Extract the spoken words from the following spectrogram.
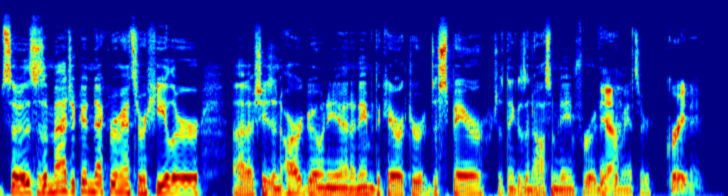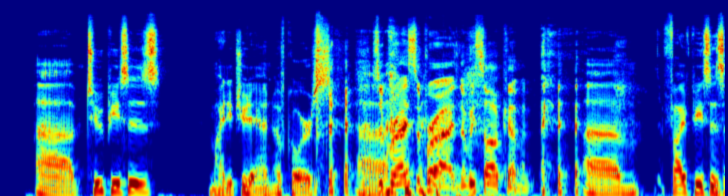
so this is a Magicka Necromancer healer. Uh, she's an Argonian. I named the character Despair, which I think is an awesome name for a necromancer. Yeah. Great name. Uh, two pieces, Mighty Chudan, of course. Uh, surprise, surprise. Nobody saw it coming. um, five pieces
